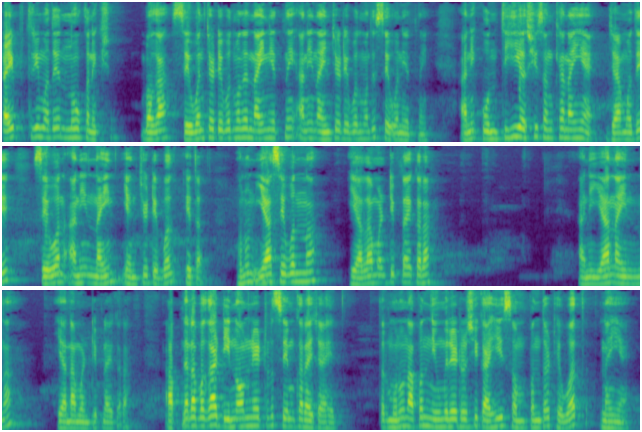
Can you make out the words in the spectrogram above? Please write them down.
टाईप थ्रीमध्ये नो कनेक्शन बघा सेवनच्या टेबलमध्ये नाईन येत नाही आणि नाईनच्या टेबलमध्ये सेवन येत नाही. आणि कोणतीही अशी संख्या नाही आहे ज्यामध्ये सेवन आणि नाईन यांचे टेबल येतात. म्हणून या सेवननं याला मल्टिप्लाय करा. आणि या नाईननं याला मल्टिप्लाय करा. आपल्याला बघा डिनॉमिनेटर सेम करायचे आहेत. तर म्हणून आपण न्यूमिरेटरशी काही संबंध ठेवत नाही आहे.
